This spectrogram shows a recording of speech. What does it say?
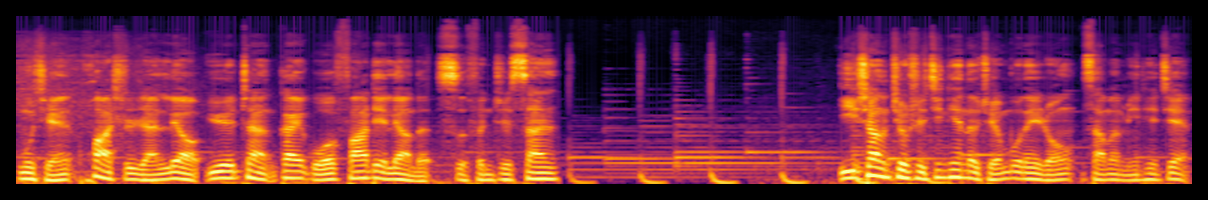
目前，化石燃料约占该国发电量的四分之三。以上就是今天的全部内容，咱们明天见。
